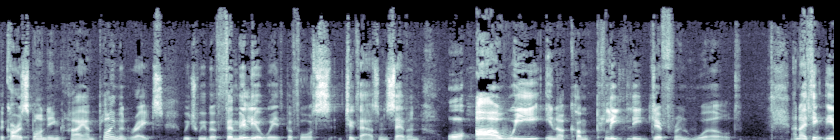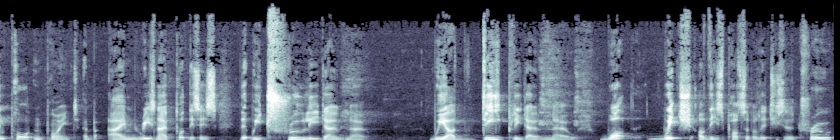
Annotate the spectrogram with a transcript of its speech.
the corresponding high employment rates, which we were familiar with before 2007, or are we in a completely different world? And I think the important point, the reason I put this is that we truly don't know. We are deeply don't know what which of these possibilities are true,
